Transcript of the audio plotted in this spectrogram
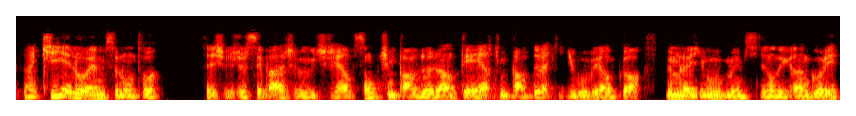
enfin, qui est l'OM selon toi? Je, sais pas, j'ai l'impression que tu me parles de l'Inter, tu me parles de la Juve et encore, même la Juve, même s'ils ont dégringolé,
